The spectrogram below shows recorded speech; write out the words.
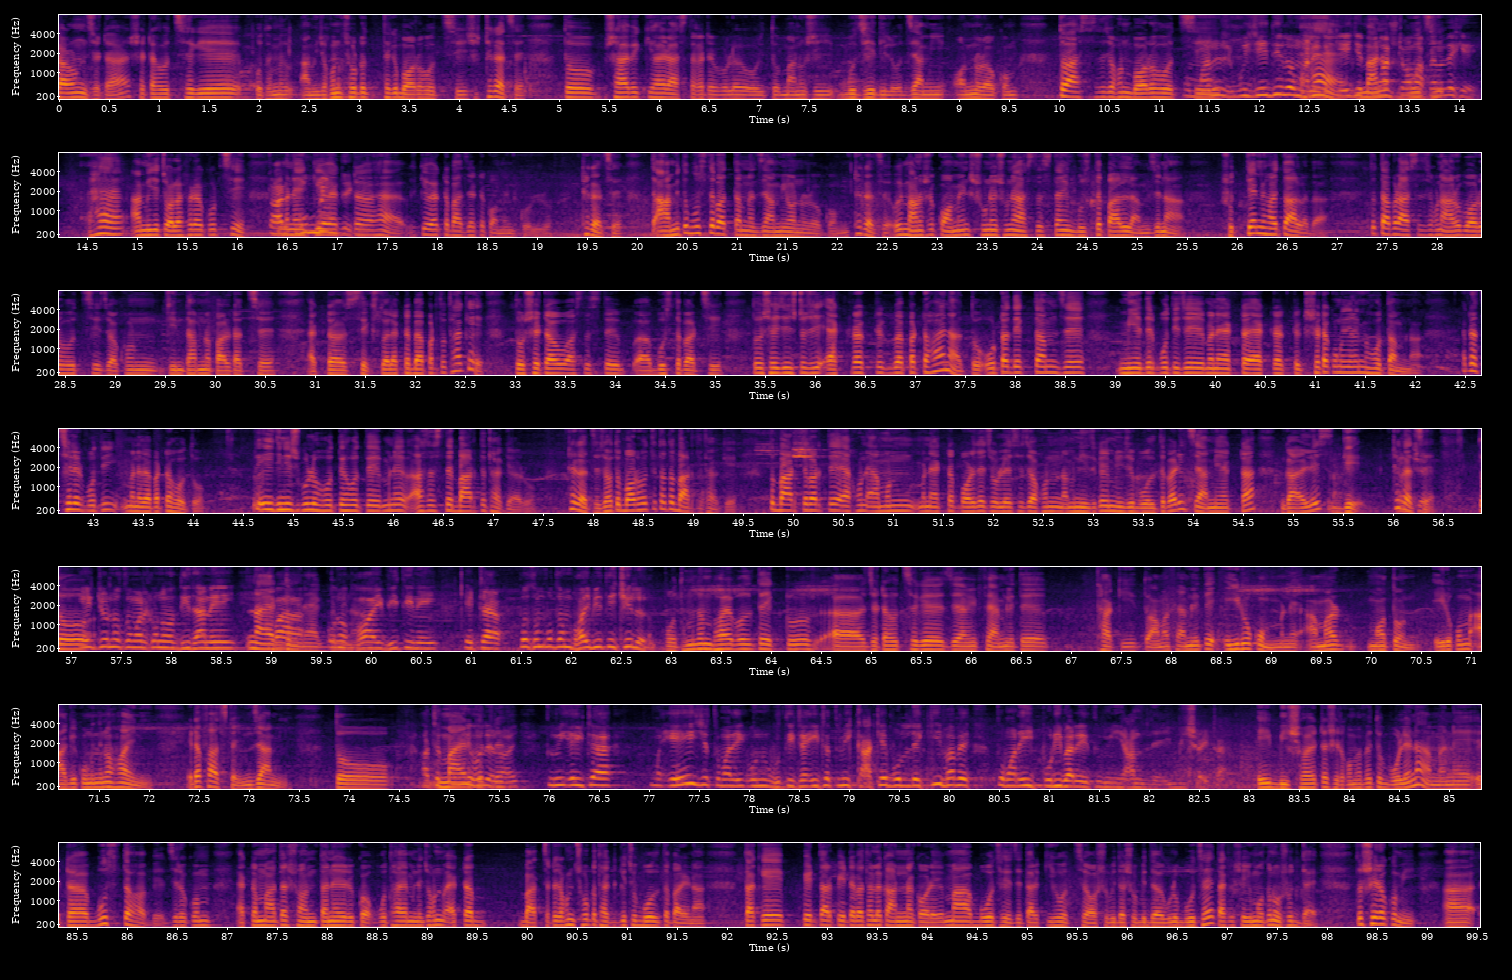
কারণ যেটা সেটা হচ্ছে গিয়ে প্রথমে আমি যখন ছোট থেকে বড় হচ্ছি ঠিক আছে তো স্বাভাবিক কী হয় রাস্তাঘাটে বলে ওই তো মানুষই বুঝিয়ে দিল যে আমি অন্যরকম তো আস্তে আস্তে যখন বড় হচ্ছি মানুষ বুঝিয়ে দিল মানে হ্যাঁ, এই যে মানুষ দেখে। হ্যাঁ আমি যে চলাফেরা করছি মানে কেউ একটা হ্যাঁ কেউ একটা বাজে একটা কমেন্ট করল ঠিক আছে? তো আমি তো বুঝতে পারতাম না যে আমি অন্যরকম ঠিক আছে? ওই মানুষের কমেন্ট শুনে শুনে আস্তে আস্তে আমি বুঝতে পারলাম যে না সত্যি আমি হয়তো আলাদা। তো তারপর আস্তে আস্তে যখন আরও বড় হচ্ছি যখন চিন্তাভাবনা পাল্টাচ্ছে একটা সেক্সুয়াল একটা ব্যাপার তো থাকে তো সেটাও আস্তে আস্তে বুঝতে পারছি। তো সেই জিনিসটা যে অ্যাট্রাক্টেড ব্যাপারটা হয় না তো ওটা দেখতাম যে মেয়েদের প্রতি যে মানে একটা অ্যাট্রাক্টেড সেটা কোনোদিন আমি হতাম না। একটা ছেলের প্রতি মানে ব্যাপারটা হতো। তো এই জিনিসগুলো হতে হতে মানে আস্তে আস্তে বাড়তে থাকে আরও ঠিক আছে? যত বড় হচ্ছে তত বাড়তে থাকে। তো বাড়তে বাড়তে এখন এমন মানে একটা পর্যায়ে চলে এসেছে যখন আমি নিজেকে নিজে বলতে পারি যে আমি একটা গার্লিস গে ঠিক আছে? তো এর জন্য তোমার কোনো দ্বিধা নেই না, একদমই না, কোনো ভয় ভীতি নেই। এটা প্রথম প্রথম ভয় ভীতি ছিল? প্রথম প্রথম ভয় বলতে একটু যেটা হচ্ছে গিয়ে যে আমি ফ্যামিলিতে থাকি তো আমার ফ্যামিলিতে এইরকম মানে আমার মতন এইরকম আগে কোনোদিনও হয়নি। এটা ফার্স্ট টাইম যে আমি। তো আচ্ছা মায়ের হলে ক্ষেত্রে তুমি এইটা এই যে তোমার এই অনুভূতিটা, এটা তুমি কাকে বললে, কীভাবে তোমার এই পরিবারে তুমি আনলে এই বিষয়টা? এই বিষয়টা সেরকমভাবে তো বলে না মানে এটা বুঝতে হবে। যেরকম একটা মা তার সন্তানের কোথায় মানে যখন একটা বাচ্চাটা যখন ছোট থাকে, কিছু বলতে পারে না। তাকে পেট, তার পেটে ব্যথা হলে কান্না করে, মা বোঝে যে তার কি হচ্ছে, অসুবিধা সুবিধাগুলো বুঝে, তাকে সেই মতন ওষুধ দেয়। তো সেরকমই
